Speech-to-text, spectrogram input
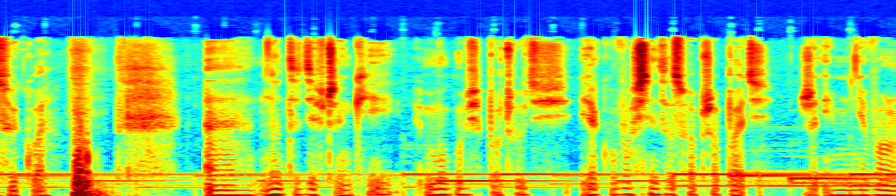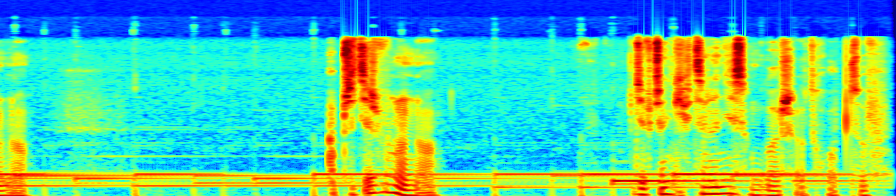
zwykłe, E, no te dziewczynki mogą się poczuć jako właśnie ta słabsza płeć, że im nie wolno. A przecież wolno. Dziewczynki wcale nie są gorsze od chłopców.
